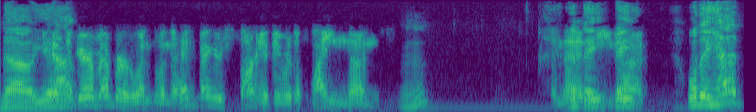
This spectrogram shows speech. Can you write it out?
No, yeah. If you remember, when when the headbangers started, they were the Flying Nuns, hmm and then And they- he they- got Well, they had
